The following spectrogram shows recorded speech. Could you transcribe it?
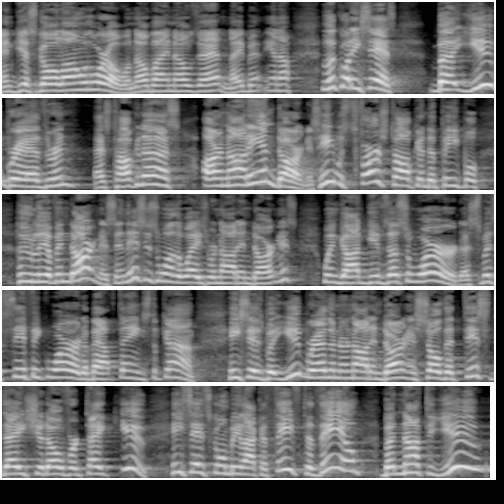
and just go along with the world. Well, nobody knows that, and they've been, you know. Look what he says. But you, brethren, that's talking to us, are not in darkness. He was first talking to people who live in darkness. And this is one of the ways we're not in darkness when God gives us a word, a specific word about things to come. He says, But you, brethren, are not in darkness, so that this day should overtake you. He said it's going to be like a thief to them, but not to you.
